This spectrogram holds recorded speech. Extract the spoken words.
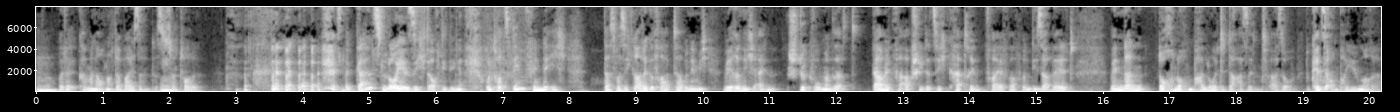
Mhm. Weil da kann man auch noch dabei sein. Das ist mhm. ja toll. das ist eine ganz neue Sicht auf die Dinge. Und trotzdem finde ich, das, was ich gerade gefragt habe, nämlich wäre nicht ein Stück, wo man sagt, damit verabschiedet sich Katrin Pfeiffer von dieser Welt, wenn dann doch noch ein paar Leute da sind. Also du kennst ja auch ein paar Jüngere.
